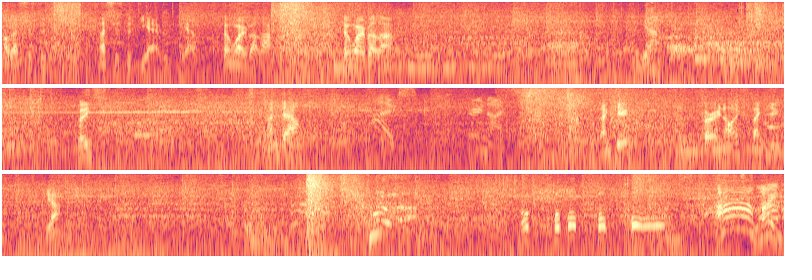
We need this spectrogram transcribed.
Oh, that's just a that's just a yeah we, yeah. Don't worry about that. Don't worry about that. Uh, yeah. Please. And down. Nice. Very nice. Thank you. Mm, very nice. Thank you. Yeah. Ah, mate.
